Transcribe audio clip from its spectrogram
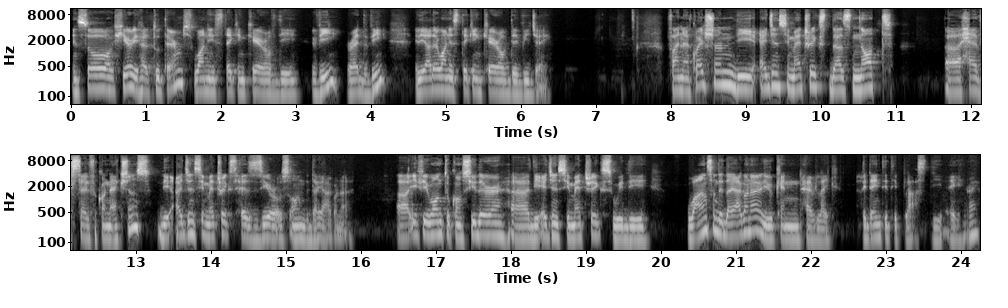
And so here you have two terms. One is taking care of the V, red V, and the other one is taking care of the VJ. Final question, the adjacency matrix does not uh, have self-connections. The adjacency matrix has zeros on the diagonal. Uh, if you want to consider uh, the adjacency matrix with the ones on the diagonal, you can have like identity plus the A, right?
